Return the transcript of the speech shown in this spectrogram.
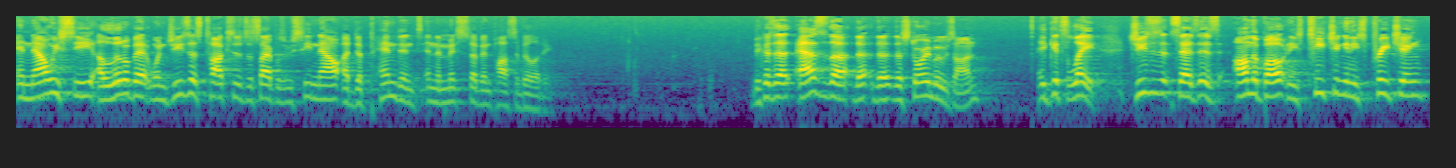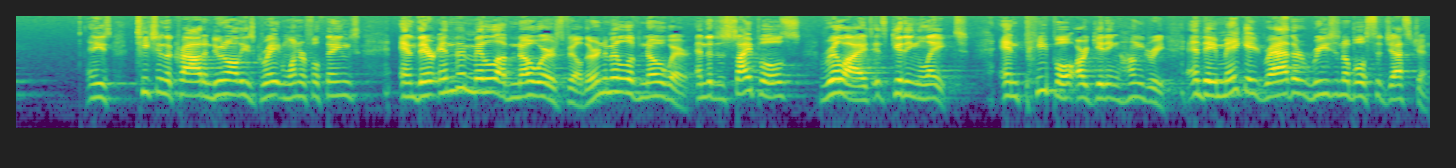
and now we see a little bit, when Jesus talks to his disciples, we see now a dependence in the midst of impossibility. Because as the, the, the, story moves on, it gets late. Jesus, it says, is on the boat, and he's teaching and he's preaching, and he's teaching the crowd and doing all these great and wonderful things. And they're in the middle of Nowheresville. They're in the middle of nowhere. And the disciples realize it's getting late, and people are getting hungry. And they make a rather reasonable suggestion.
